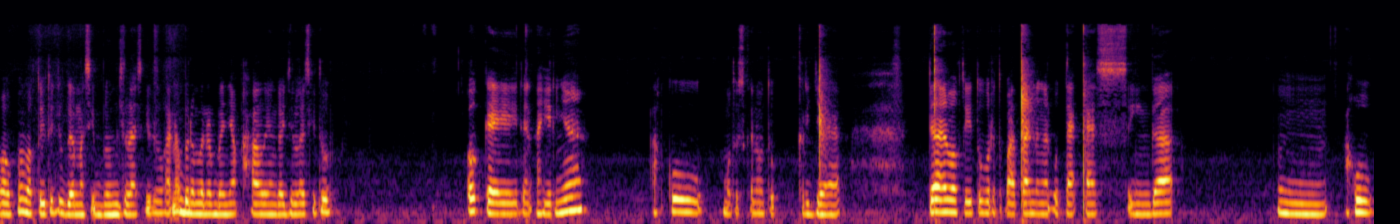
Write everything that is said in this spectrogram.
Walaupun waktu itu juga masih belum jelas gitu karena benar-benar banyak hal yang gak jelas gitu. Oke okay, dan akhirnya aku memutuskan untuk kerja. Dan waktu itu bertepatan dengan UTS sehingga hmm, aku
